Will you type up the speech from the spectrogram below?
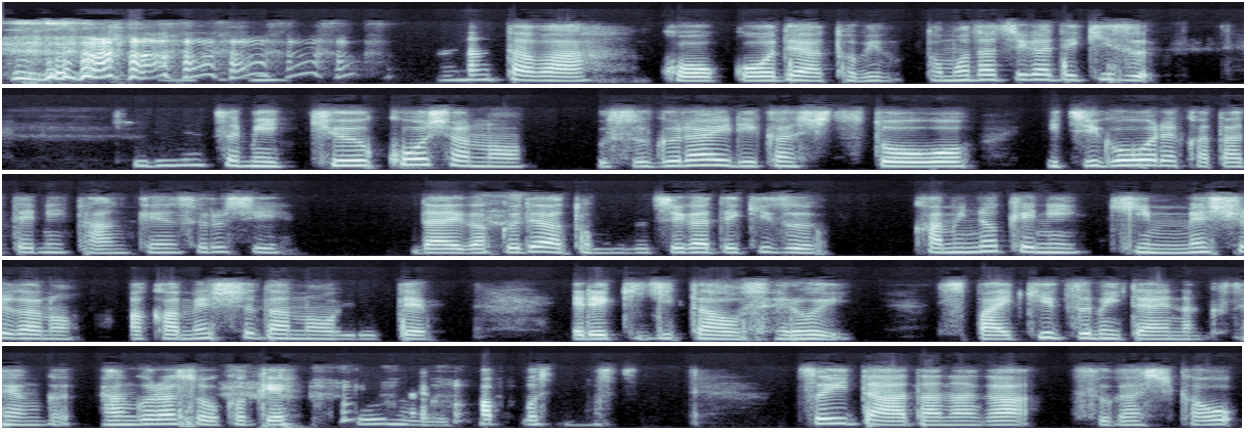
あなたは高校では飛び友達ができず、昼休み休校舎の薄暗い理科室棟を1号で片手に探検するし、大学では友達ができず、髪の毛に金メッシュだの赤メッシュだのを入れて、エレキギターを背負い、スパイキッズみたいなサングサングラスをかけ、校内をカッポします。ついたあだ名が菅氏顔。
